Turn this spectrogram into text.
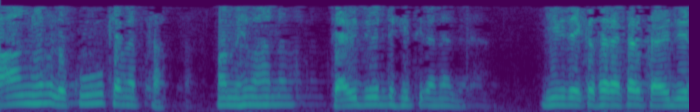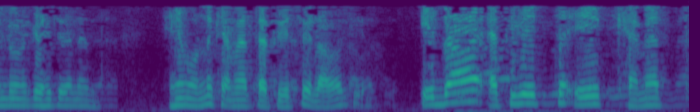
ආන් එහෙම ලොකු කැමැත්තක්. මම මෙහෙම අහන්නම්. පැවිදි වෙන්න හිතිලා නැද්ද? ජීවිතේ එක සැරයක් හරි පැවිදි වෙන්න ඕන කියලා හිතිලා නැද්ද? එහෙම ඔන්න කැමැත්ත ඇති වෙච්ච වෙලාවල් තියෙනවා. එදා ඇතිවෙච්ච ඒ කැමැත්ත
